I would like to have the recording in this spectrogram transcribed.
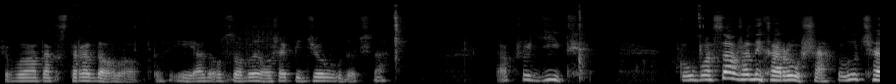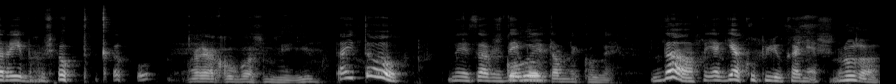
Щоб вона так страдала. Ото. І особливо вже піджелудочна. Так що дід. Ковбаса вже не хороша, лучша риба вже отака. А я ковбасу не їм. Та й то не завжди. Коли Бо... там не коли. Да, як я куплю, звісно. Ну да.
